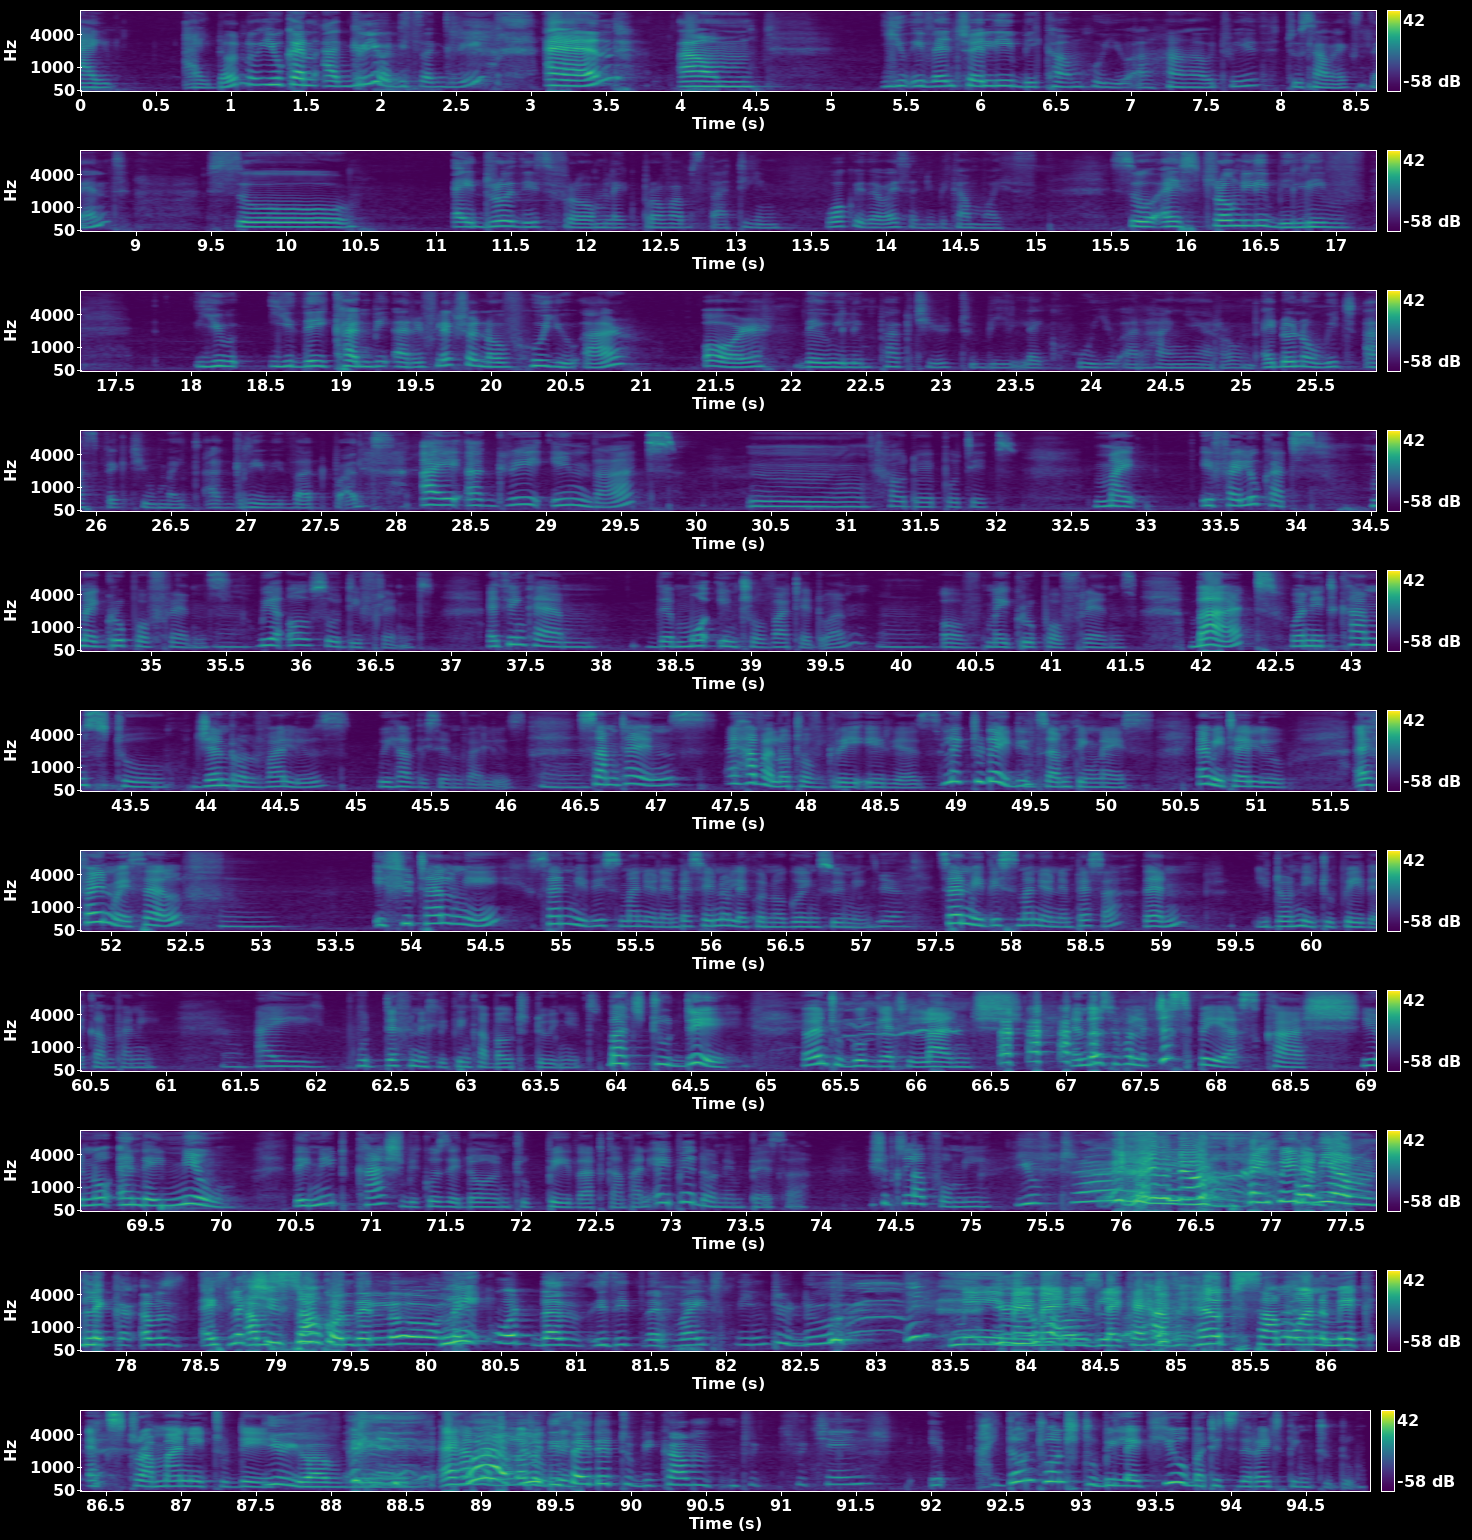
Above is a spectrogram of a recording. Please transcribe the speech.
I I don't know. You can agree or disagree, and um, you eventually become who you are hung out with to some extent. So I draw this from like Proverbs 13. Walk with the wise and you become wise. So I strongly believe you, you they can be a reflection of who you are or they will impact you to be like who you are hanging around. I don't know which aspect you might agree with that part. I agree in that. Mm, how do I put it? My if I look at my group of friends, we are all so different. I think I am the more introverted one of my group of friends. But when it comes to general values, we have the same values. Mm. Sometimes I have a lot of gray areas. Like today, I did something nice. Let me tell you, I find myself mm. if you tell me, send me this money on M-Pesa, you know, like when we're going swimming, Yeah. send me this money on M-Pesa, then you don't need to pay the company. Mm. I would definitely think about doing it. But today, I went to go get lunch, and those people like, just pay us cash, you know, and I knew they need cash because they don't want to pay that company. I paid on M-Pesa. You should clap for me. You've tried. I know. I For a- me, I'm like I'm I, Like I'm she's stuck so- on the low. Me- Like, what does is it the right thing to do? Me, You- my you mind have- is like I have helped someone make extra money today. you you have graded. I have Why a have lot you decided to become to, to change? I don't want to be like you, but it's the right thing to do.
